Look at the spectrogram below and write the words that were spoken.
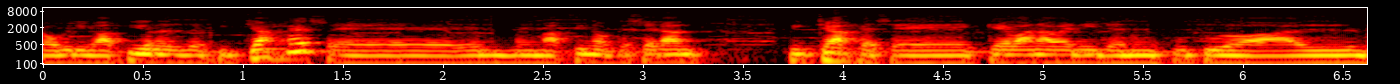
obligaciones de fichajes, me imagino que serán fichajes que van a venir en un futuro al,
